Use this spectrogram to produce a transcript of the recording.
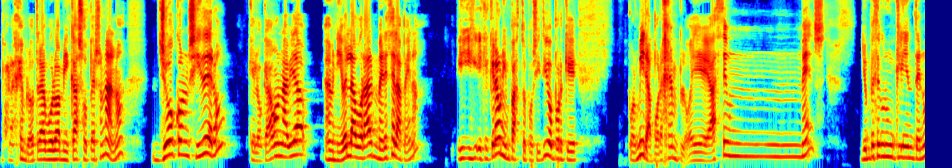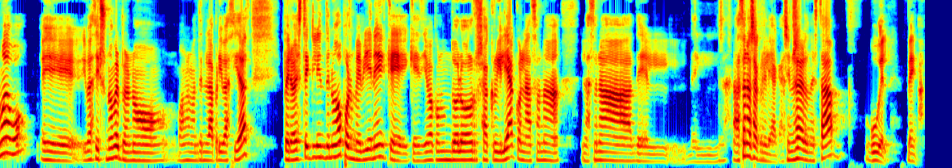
Por ejemplo, otra vez vuelvo a mi caso personal, ¿no? Yo considero que lo que hago en la vida a nivel laboral merece la pena y, que crea un impacto positivo porque, pues mira, por ejemplo, eh, hace un mes yo empecé con un cliente nuevo, eh, iba a decir su nombre, pero no vamos a mantener la privacidad. Pero este cliente nuevo, pues me viene que, lleva con un dolor sacroiliaco en la zona, la zona del, la zona sacroiliaca. Si no sabes dónde está, Google, venga.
